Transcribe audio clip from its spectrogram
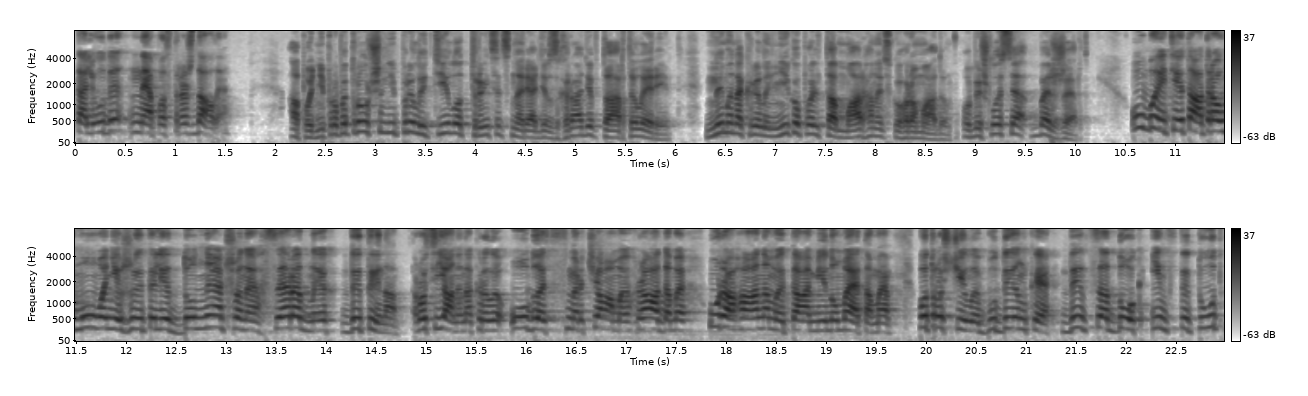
та люди не постраждали. А по Дніпропетровщині прилетіло 30 снарядів з градів та артилерії. Ними накрили Нікополь та Марганецьку громаду. Обійшлося без жертв. Убиті та травмовані жителі Донеччини. Серед них дитина. Росіяни накрили область смерчами, градами, ураганами та мінометами. Потрощили будинки, дитсадок, інститут,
